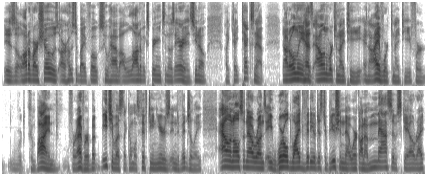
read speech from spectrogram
is a lot of our shows are hosted by folks who have a lot of experience in those areas. You know, like take TechSnap. Not only has Allan worked in IT and I have worked in IT for combined forever, but each of us like almost 15 years individually. Allan also now runs a worldwide video distribution network on a massive scale, right?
